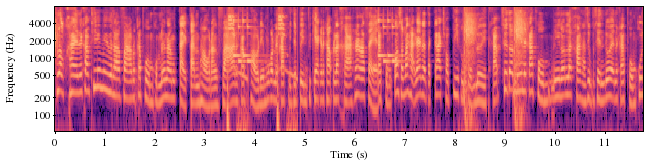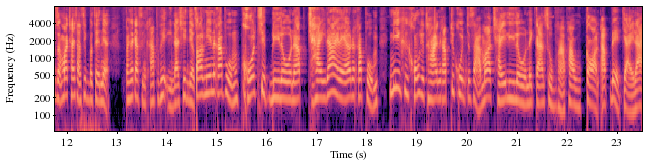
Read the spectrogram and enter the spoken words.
สำหรับใครนะครับที่ไม่มีเวลาฟาร์มนะครับผมผมแนะนำไก่ตันเผาดังฟ้านะครับเผาเดมอนนะครับมันจะเป็นพี่แกกนะครับราคา 5 0 0แสนครับผมก็สามารถหาได้ในตะกร้าช้อปปี้ของผมเลยครับซึ่งตอนนี้นะครับผมมีลดราคา 30%ด้วยนะครับผมคุณสามารถใช้ 30%เนี่ย ไปใช้กับสินค้าประเภทอื่นได้เช่นเดียวตอนนี้นะครับผมโค้ด10รีโลนะครับใช้ได้แล้วนะครับผมนี่คือโค้งสุดท้ายนะครับที่คุณจะสามารถใช้รีโลในการสุ่มหาเผ่าก่อนอัปเดตใหญ่ได้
